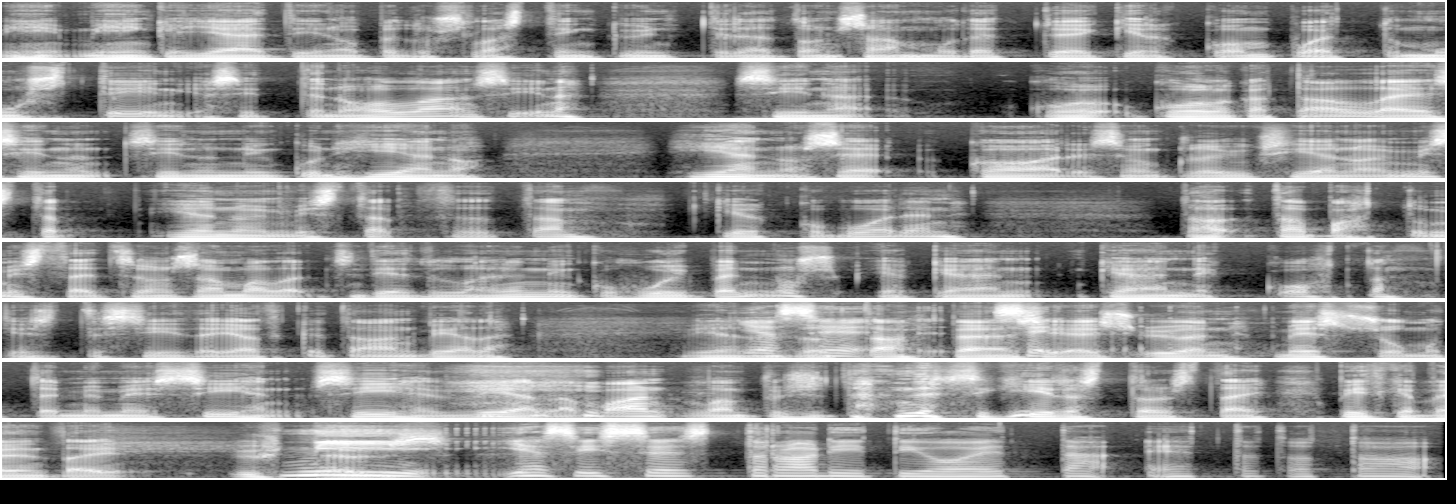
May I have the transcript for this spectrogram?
mihin, mihinkä jäätiin opetuslasten kynttilät on sammutettu ja kirkko on puettu mustiin ja sitten ollaan siinä, siinä kolkatalla ja siinä siinä on niin kuin hieno, hieno se kaari. Se on kyllä yksi hienoimmista, hienoimmista tota, kirkkovuoden ta- tapahtumista, että se on samalla se tietynlainen niin kuin huipennus ja kään, käännekohta, ja sitten siitä jatketaan vielä, vielä se, tota, pääsiäisyön se, messuun, mutta emme mene siihen, siihen vielä, vaan, vaan pysytään tässä kiirastoissa tai pitkäperjantai yhteydessä. Niin, ja siis se traditio, että, että tota,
